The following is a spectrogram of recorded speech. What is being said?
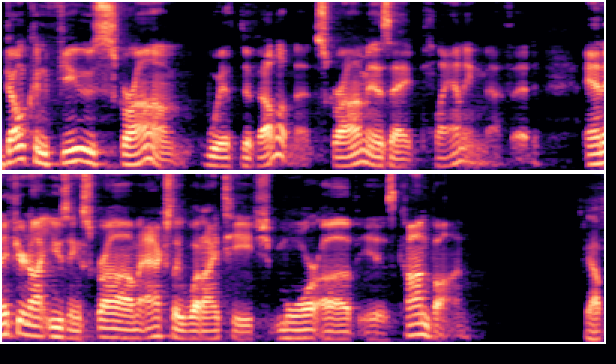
don't confuse Scrum with development. Scrum is a planning method. And if you're not using Scrum, actually, what I teach more of is Kanban. Yep.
